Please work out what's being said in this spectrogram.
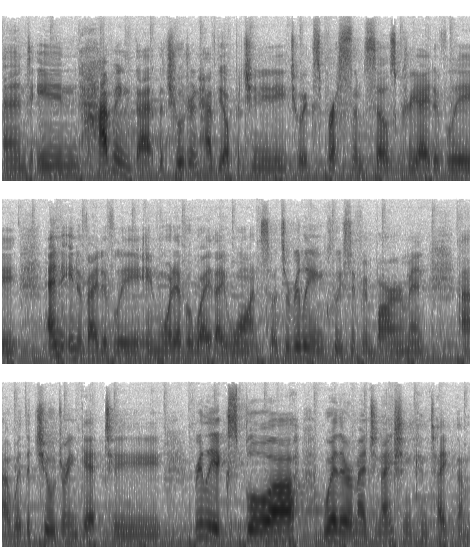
And in having that, the children have the opportunity to express themselves creatively and innovatively in whatever way they want. So it's a really inclusive environment uh, where the children get to really explore where their imagination can take them.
